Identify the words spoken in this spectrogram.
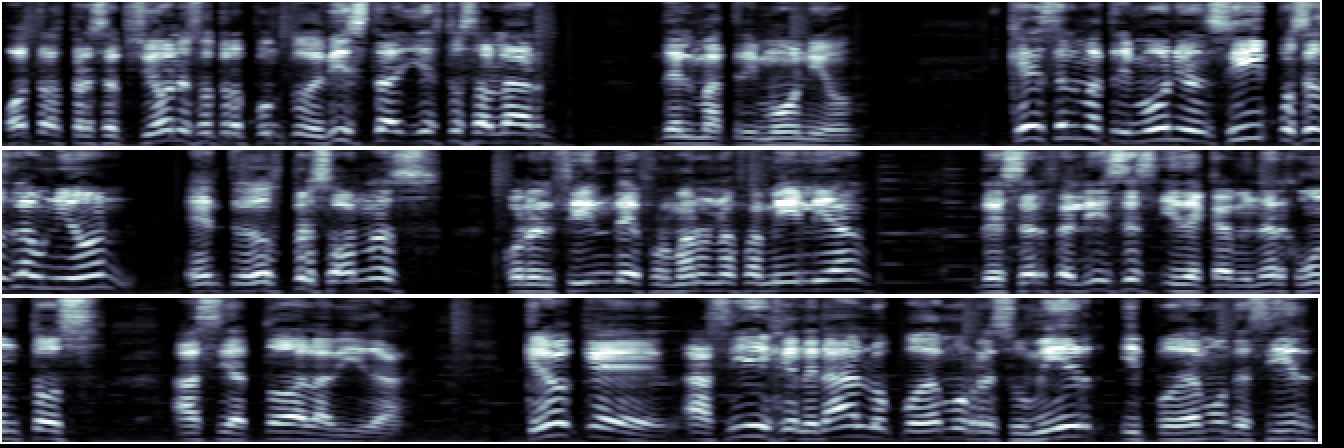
otras percepciones, otro punto de vista, y esto es hablar del matrimonio. ¿Qué es el matrimonio en sí? Pues es la unión entre dos personas con el fin de formar una familia, de ser felices y de caminar juntos hacia toda la vida. Creo que así en general lo podemos resumir y podemos decir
